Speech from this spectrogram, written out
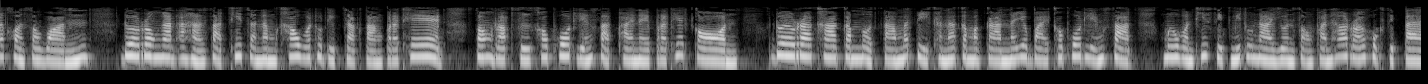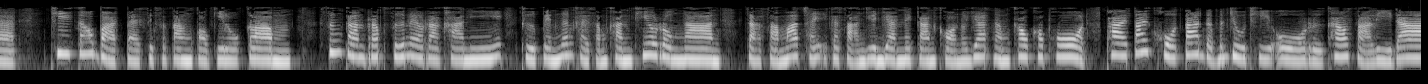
นครสวรรค์ โดยโรงงานอาหารสัตว์ที่จะนำเข้าวัตถุดิบจากต่างประเทศ ต้องรับซื้อข้าวโพดเลี้ยงสัตว์ภายในประเทศก่อน โดยราคากำหนดตามมติคณะกรรมการนโยบายข้าวโพดเลี้ยงสัตว์ เมื่อวันที่ 10 มิถุนายน 2568 ที่ 9 บาท 80 สตางค์ต่อกิโลกรัม ซึ่งการรับซื้อในราคานี้ถือเป็นเงื่อนไขสำคัญที่โรงงาน จะสามารถใช้เอกสารยืนยันในการขออนุญาตนำเข้าข้าวโพด ภายใต้โคต้า WTO หรือข้าวสาลีได้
